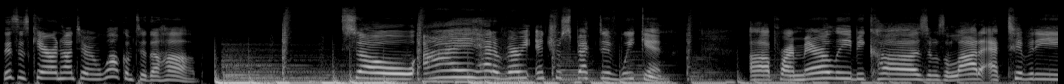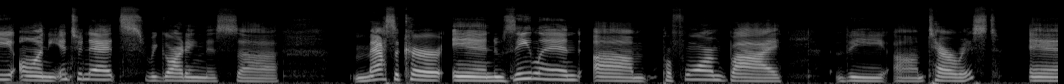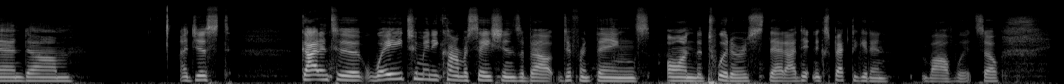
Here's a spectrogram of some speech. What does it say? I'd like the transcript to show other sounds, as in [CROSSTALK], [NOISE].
This is Karen Hunter, and welcome to The Hub. So, I had a very introspective weekend, uh, primarily because there was a lot of activity on the internet regarding this uh, massacre in New Zealand um, performed by the um, terrorist. And um, I just got into way too many conversations about different things on the Twitters that I didn't expect to get involved with. So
